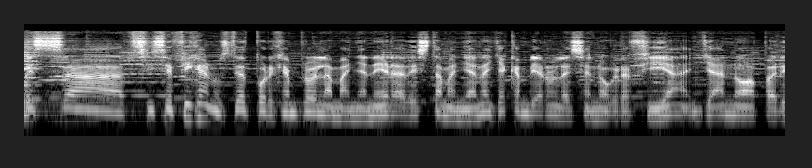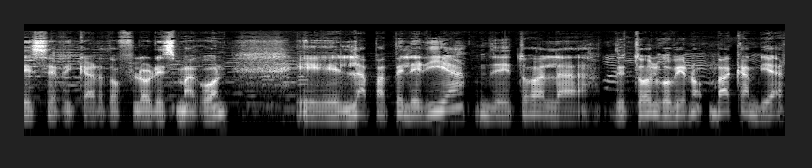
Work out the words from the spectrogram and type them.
Pues uh, si se fijan usted, por ejemplo, en la mañanera de esta mañana, ya cambiaron la escenografía, ya no aparece Ricardo Flores Magón. Eh, la papelería de toda la, de todo el gobierno va a cambiar.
